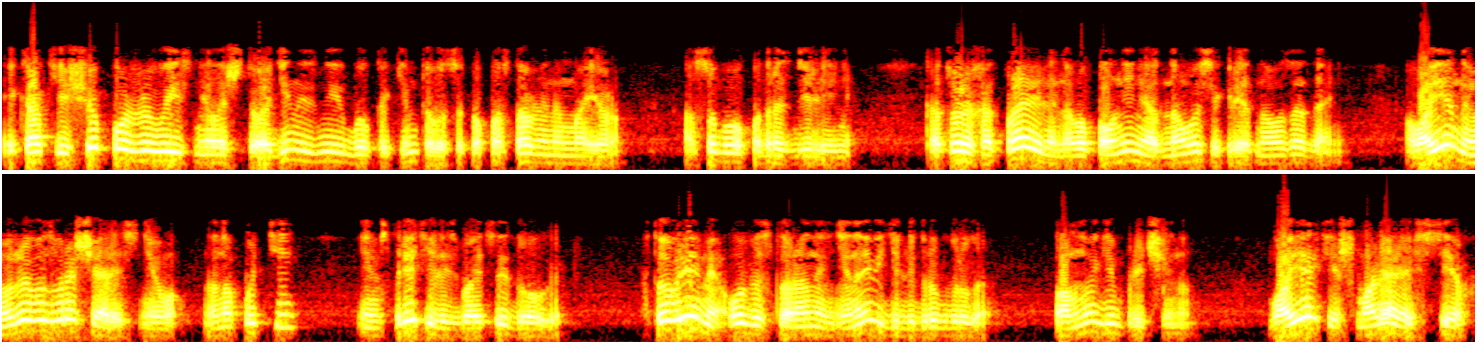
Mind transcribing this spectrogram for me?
И как еще позже выяснилось, что один из них был каким-то высокопоставленным майором особого подразделения, которых отправили на выполнение одного секретного задания. Военные уже возвращались с него, но на пути им встретились бойцы долго. В то время обе стороны ненавидели друг друга по многим причинам. Вояки шмаляли всех,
